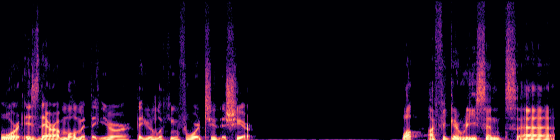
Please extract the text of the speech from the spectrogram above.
or is there a moment that you're that you're looking forward to this year? Well, I think a recent uh,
